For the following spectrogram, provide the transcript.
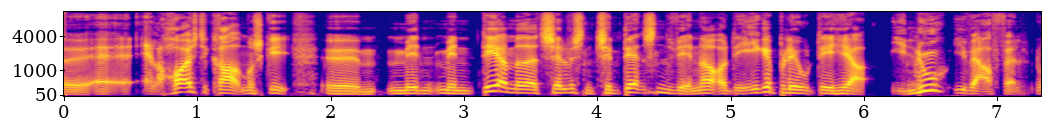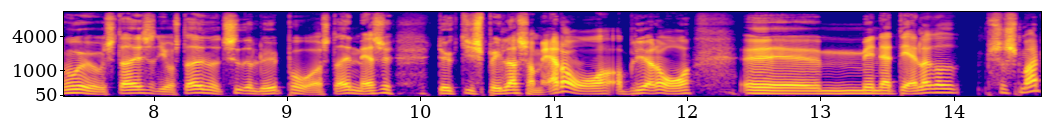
øh, af allerhøjeste grad måske, øh, men, men dermed, at selve sådan, tendensen vender, og det ikke blev det her endnu i hvert fald. Nu er jo stadig, jo stadig noget tid at løbe på, og stadig en masse dygtige spillere, som er derovre og bliver derovre, øh, men at det allerede så småt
